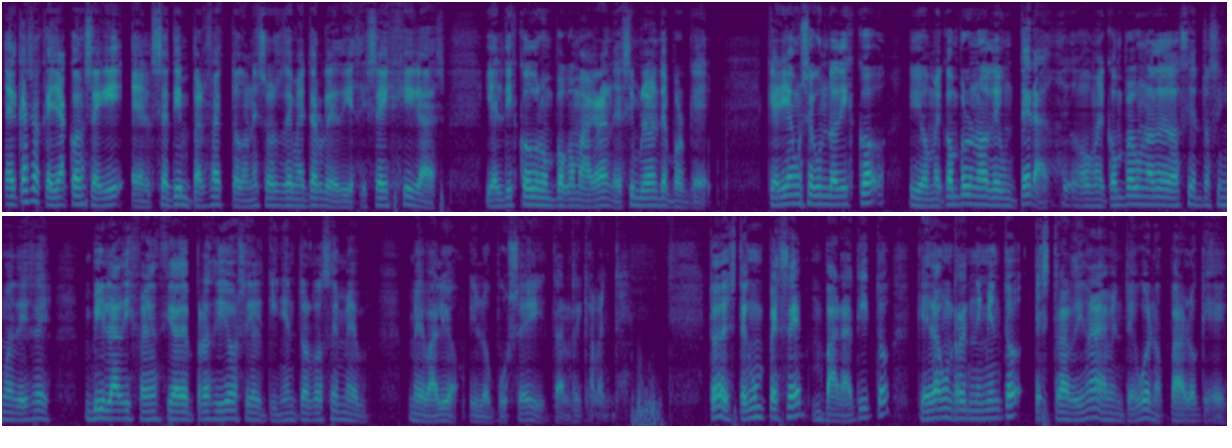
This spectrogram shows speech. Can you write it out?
El caso es que ya conseguí el setting perfecto con esos de meterle 16 gigas y el disco duro un poco más grande, simplemente porque quería un segundo disco y o me compro uno de un tera o me compro uno de 256. Vi la diferencia de precios y el 512 me, me valió y lo puse y tan ricamente. Entonces tengo un PC baratito que da un rendimiento extraordinariamente bueno para lo que,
